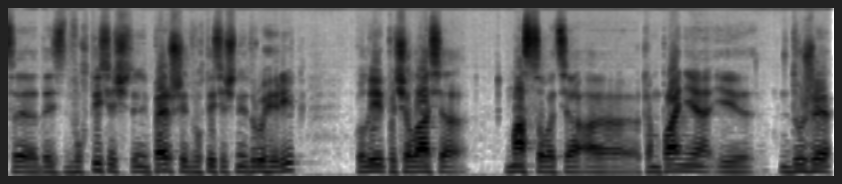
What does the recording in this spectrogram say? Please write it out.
це десь 2001-2002 рік, коли почалася масова ця кампанія і дуже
